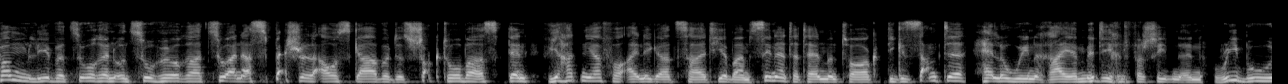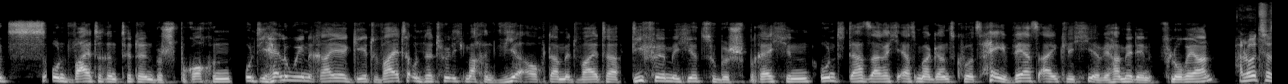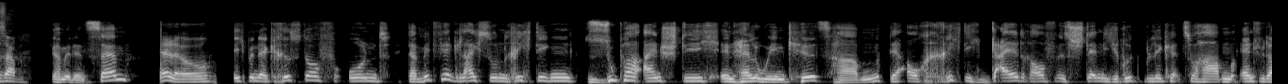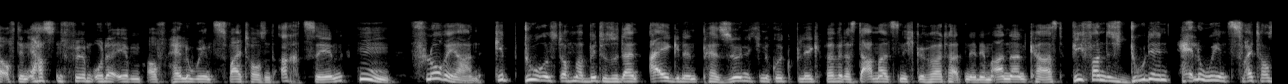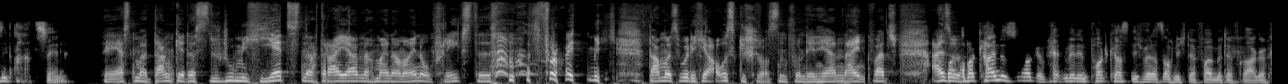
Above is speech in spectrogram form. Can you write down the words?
Willkommen, liebe Zuhörerinnen und Zuhörer, zu einer Special-Ausgabe des Schocktobers. Denn wir hatten ja vor einiger Zeit hier beim Sin Entertainment Talk die gesamte Halloween-Reihe mit ihren verschiedenen Reboots und weiteren Titeln besprochen. Und die Halloween-Reihe geht weiter und natürlich machen wir auch damit weiter, die Filme hier zu besprechen. Und da sage ich erstmal ganz kurz, hey, wer ist eigentlich hier? Wir haben hier den Florian. Hallo zusammen. Wir haben hier den Sam. Hello. Ich bin der Christoph und damit wir gleich so einen richtigen super Einstieg in Halloween Kills haben, der auch richtig geil drauf ist, ständig Rückblicke zu haben, entweder auf den ersten Film oder eben auf Halloween 2018. Hm, Florian, gib du uns doch mal bitte so deinen eigenen persönlichen Rückblick, weil wir das damals nicht gehört hatten in dem anderen Cast. Wie fandest du denn Halloween 2018? Erstmal danke, dass du mich jetzt nach drei Jahren nach meiner Meinung fragst. Das freut mich. Damals wurde ich ja ausgeschlossen von den Herren. Nein, Quatsch. Also, aber, aber keine Sorge, hätten wir den Podcast nicht, wäre das auch nicht der Fall mit der Frage.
